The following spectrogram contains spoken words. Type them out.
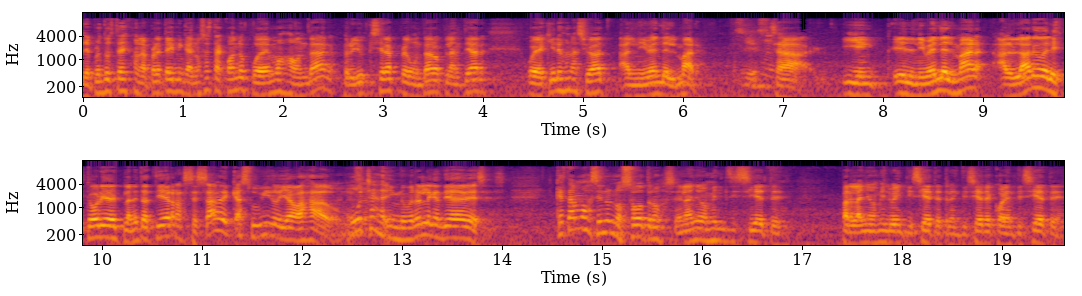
de pronto ustedes con la parte técnica, no sé hasta cuándo podemos ahondar, pero yo quisiera preguntar o plantear, Guayaquil es una ciudad al nivel del mar. Así es. O sea, y en el nivel del mar a lo largo de la historia del planeta Tierra se sabe que ha subido y ha bajado, muchas, innumerables cantidad de veces. ¿Qué estamos haciendo nosotros en el año 2017 para el año 2027, 37, 47?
